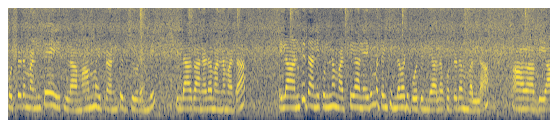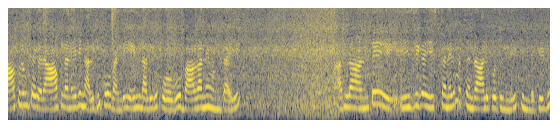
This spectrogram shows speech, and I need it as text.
కొట్టడం అంటే ఇట్లా మా అమ్మ ఇప్పుడు అంటుంది చూడండి. ఇలాగ అనడం అన్నమాట. ఇలా అంటే దానికి ఉన్న మట్టి అనేది మొత్తం కింద పడిపోతుంది. అలా కొట్టడం వల్ల అవి ఆకులు ఉంటాయి కదా ఆకులు అనేవి నలిగిపోవండి. ఏం నలిగిపోవు బాగానే ఉంటాయి. అట్లా అంటే ఈజీగా ఇసుక అనేది మొత్తం రాలిపోతుంది కిందకి.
